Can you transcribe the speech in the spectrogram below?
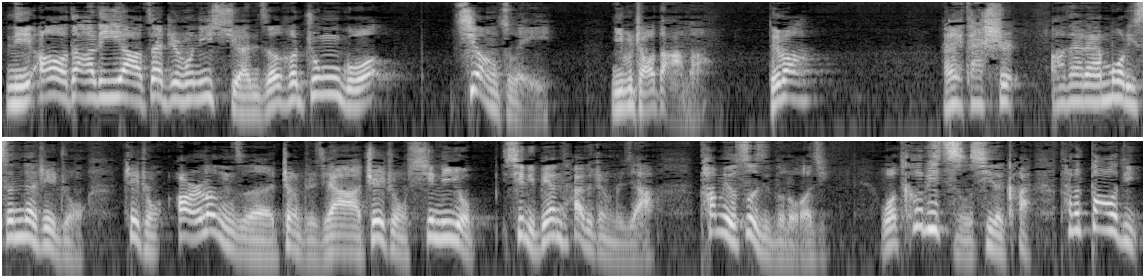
你澳大利亚在这时候你选择和中国犟嘴，你不找打吗？对吧？哎，但是澳大利亚莫里森的这种这种二愣子政治家，这种心理有心理变态的政治家，他们有自己的逻辑。我特别仔细的看，他们到底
